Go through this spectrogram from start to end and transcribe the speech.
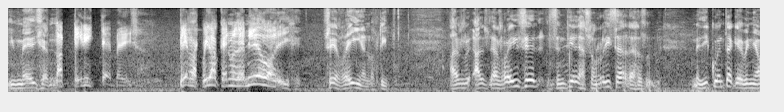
Y me dice, no tirites, me dice. Pierda cuidado que no es de miedo, dije. Se reían los tipos. Al, reírse sentí la sonrisa, me di cuenta que venía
